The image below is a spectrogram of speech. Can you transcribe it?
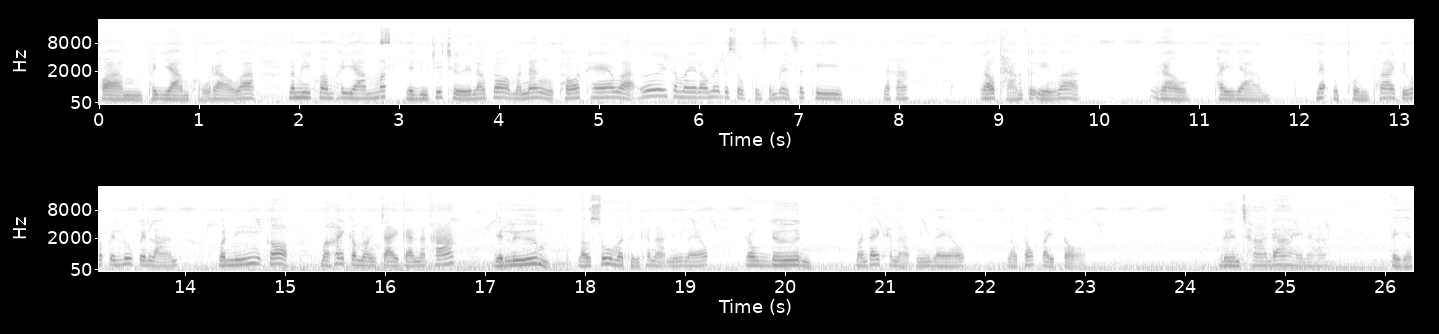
ความพยายามของเราว่า เรามีความพยายามมากอย่าอยู่เฉยๆแล้วก็มานั่งท้อแท้ว่า เอ้ยทำไมเราไม่ประสบผลสำเร็จสักทีนะคะ เราถามตัวเองว่าเราพยายามและอดทนพราะถือว่าเป็นลูกเป็นหลาน วันนี้ก็มาให้กำลังใจกันนะคะ อย่าลืมเราสู้มาถึงขนาดนี้แล้ว เราเดินมาได้ขนาดนี้แล้ว เราต้องไปต่อ เดินช้าได้นะคะ แต่อย่า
